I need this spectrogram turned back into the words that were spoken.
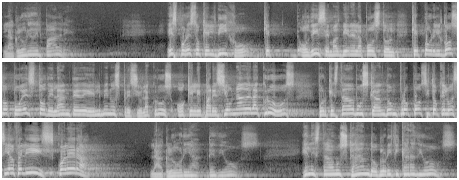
La gloria del Padre. Es por eso que él dijo, que, o dice más bien el apóstol, que por el gozo puesto delante de él menospreció la cruz, o que le pareció nada la cruz porque estaba buscando un propósito que lo hacía feliz. ¿Cuál era? La gloria de Dios. Él estaba buscando glorificar a Dios.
